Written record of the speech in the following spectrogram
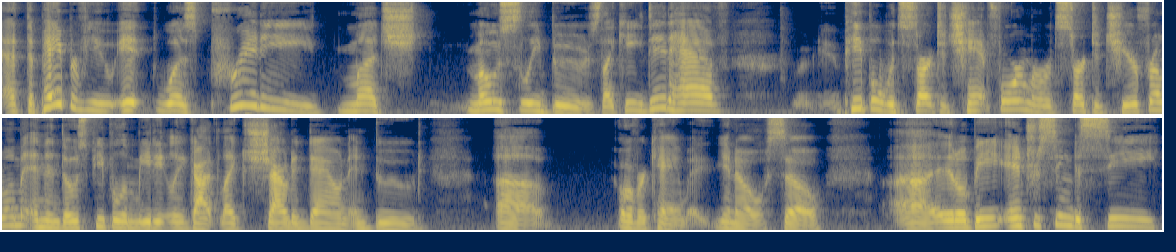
at the pay per view it was pretty much mostly boos. Like he did have people would start to chant for him or would start to cheer from him, and then those people immediately got like shouted down and booed. Uh, overcame, you know. So uh, it'll be interesting to see,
